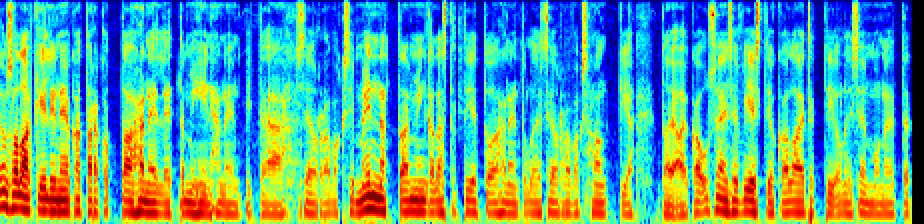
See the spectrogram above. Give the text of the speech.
on salakielinen, joka tarkoittaa hänelle, että mihin hänen pitää seuraavaksi mennä tai minkälaista tietoa hänen tulee seuraavaksi hankkia. Tai aika usein se viesti, joka laitettiin, oli semmoinen, että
